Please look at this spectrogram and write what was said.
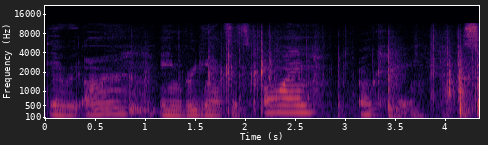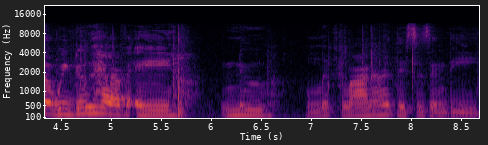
There we are. Ingredients is on. Okay. So we do have a new lip liner. This is in the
